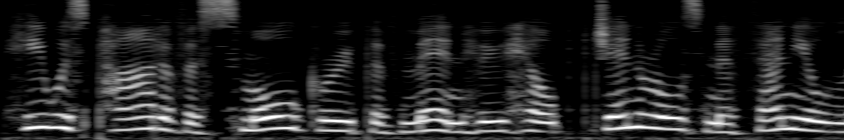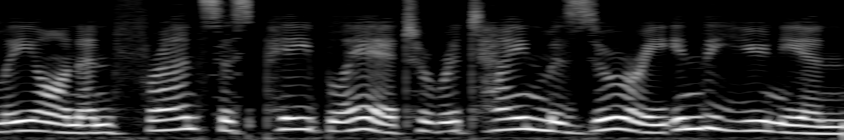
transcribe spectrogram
he was part of a small group of men who helped Generals Nathaniel Lyon and Francis P. Blair to retain Missouri in the Union.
